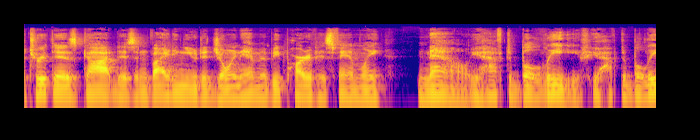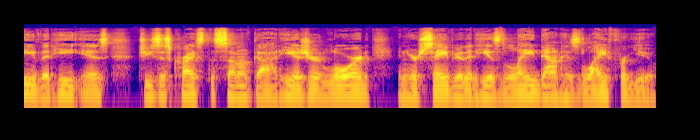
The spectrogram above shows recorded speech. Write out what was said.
The truth is, God is inviting you to join Him and be part of His family now. You have to believe. You have to believe that He is Jesus Christ, the Son of God. He is your Lord and your Savior, that He has laid down His life for you,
